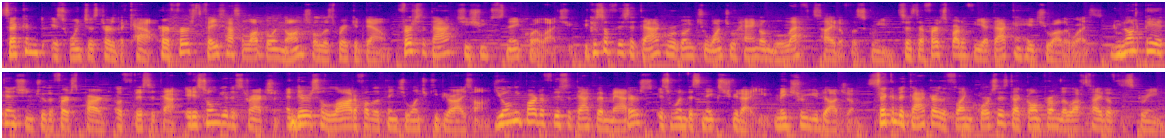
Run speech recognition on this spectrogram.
Second is Winchester the cow. Her first phase has a lot going on, so let's break it down. First attack, she shoots snake coil at you. Because of this attack, we're going to want to hang on the left side of the screen, since the first part of the attack can hit you otherwise. Do not pay attention to the first part of this attack, it is only a distraction, and there is a lot of other things you want to keep your eyes on. The only part of this attack that matters is when the snakes shoot at you. Make sure you dodge them. Second attack are the flying horses that come from the left side of the screen.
